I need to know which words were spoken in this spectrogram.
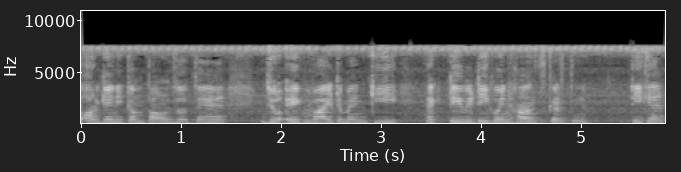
ऑर्गेनिक कंपाउंड्स होते हैं जो एक वाइटामिन की एक्टिविटी को इन्हांस करते हैं। ठीक है?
